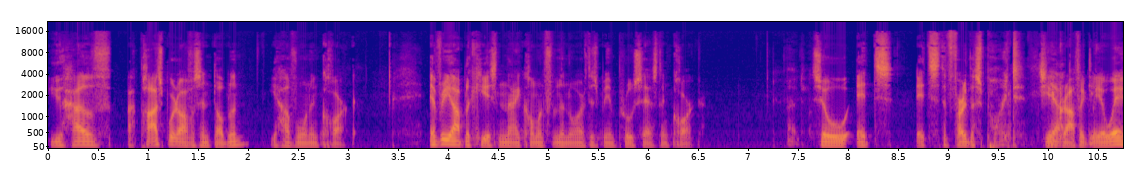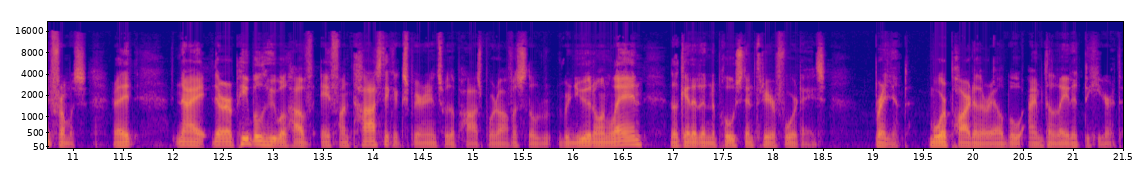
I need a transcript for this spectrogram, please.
you have a passport office in Dublin, you have one in Cork. Every application now coming from the north is being processed in Cork. Right. So it's it's the furthest point Yeah. geographically away from us, right? Now there are people who will have a fantastic experience with a passport office. They'll renew it online. They'll get it in the post in three or four days. Brilliant. More part of their elbow. I'm delighted to hear it.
